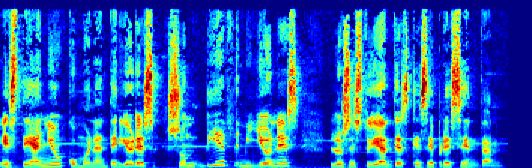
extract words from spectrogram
Este año, como en anteriores, son 10 millones los estudiantes que se presentan.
